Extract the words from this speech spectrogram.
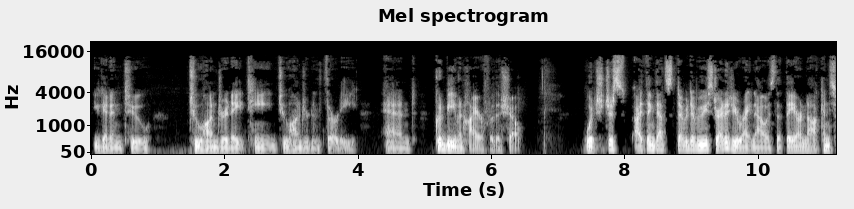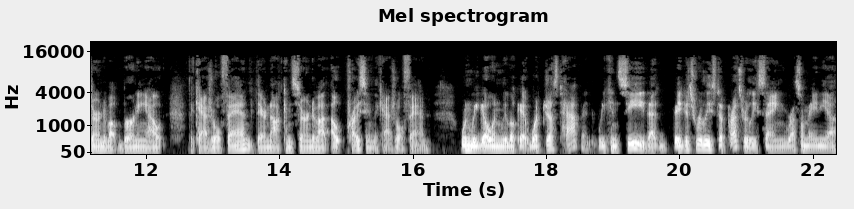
you get into 218, 230 and could be even higher for this show. Which just, I think that's WWE strategy right now is that they are not concerned about burning out the casual fan. They're not concerned about outpricing the casual fan. When we go and we look at what just happened, we can see that they just released a press release saying WrestleMania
